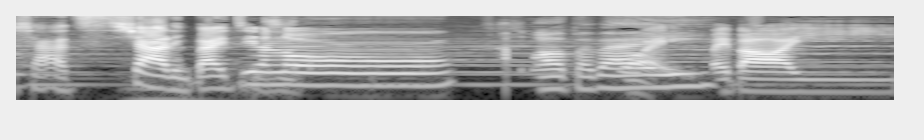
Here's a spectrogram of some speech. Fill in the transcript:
下次下礼拜见喽，好，拜拜。对拜拜。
